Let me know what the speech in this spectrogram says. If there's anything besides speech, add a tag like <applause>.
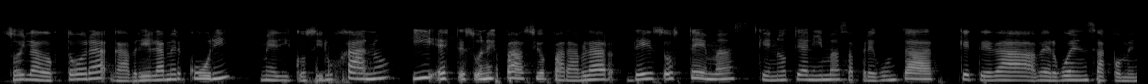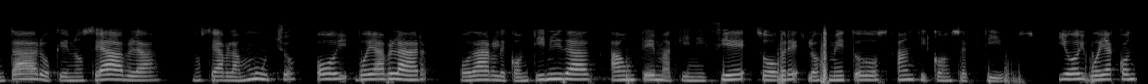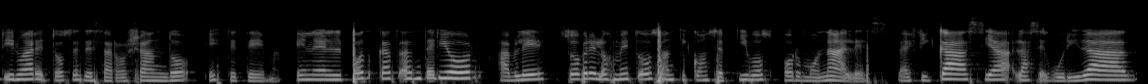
Soy la doctora Gabriela Mercuri, médico cirujano, y este es un espacio para hablar de esos temas que no te animas a preguntar, que te da vergüenza comentar o que no se habla, no se habla mucho. Hoy voy a hablar o darle continuidad a un tema que inicié sobre los métodos anticonceptivos y hoy voy a continuar entonces desarrollando este tema. En el podcast anterior hablé sobre los métodos anticonceptivos hormonales, la eficacia, la seguridad,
